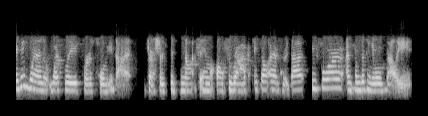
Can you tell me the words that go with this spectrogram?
I think when Wesley first told me that dress shirts did not fit him off the rack. I felt I had heard that before. I'm from the San Valley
